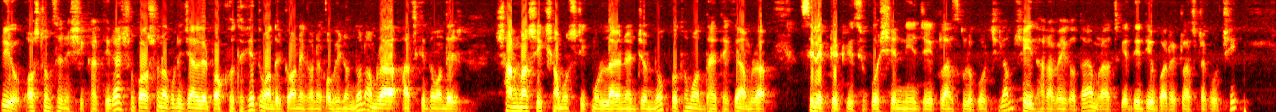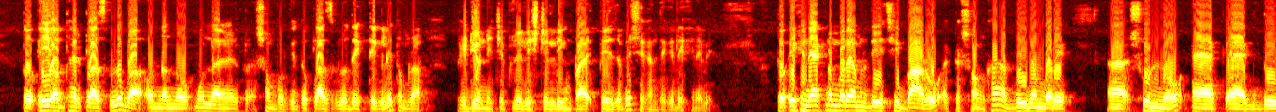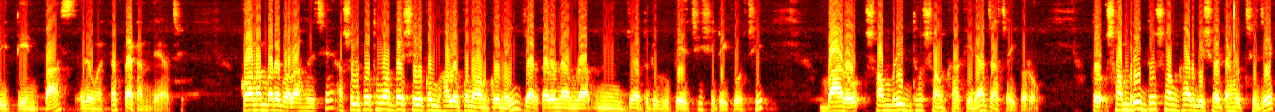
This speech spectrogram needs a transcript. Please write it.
প্রিয় অষ্টম শ্রেণির শিক্ষার্থীরা, সুপড়াশোনা করি চ্যানেলের পক্ষ থেকে তোমাদেরকে অনেক অনেক অভিনন্দন। আমরা আজকে তোমাদের ষান্মাসিক সামষ্টিক মূল্যায়নের জন্য প্রথম অধ্যায় থেকে আমরা সিলেক্টেড কিছু কোশ্চেন নিয়ে যে ক্লাসগুলো করছিলাম, সেই ধারাবাহিকতায় আমরা আজকে দ্বিতীয় পারের ক্লাসটা করছি। তো এই অধ্যায়ের ক্লাসগুলো বা অন্যান্য মূল্যায়নের সম্পর্কিত ক্লাসগুলো দেখতে গেলে তোমরা ভিডিওর নিচে প্লে লিস্টের লিঙ্ক পেয়ে যাবে, সেখান থেকে দেখে নেবে। তো এখানে এক নম্বরে আমরা দিয়েছি বারো, একটা সংখ্যা, আর দুই নম্বরে শূন্য, এক এক, দুই, তিন, পাঁচ, এরকম একটা প্যাটার্ন দেওয়া আছে। ক নম্বরে বলা হয়েছে, আসলে প্রথম অধ্যায়ে সেরকম ভালো কোনো অঙ্ক নেই, যার কারণে আমরা যতটুকু পেয়েছি সেটাই করছি। বারো, সমৃদ্ধ সংখ্যা কিনা যাচাই করো। তো সমৃদ্ধ সংখ্যার বিষয়টা হচ্ছে যে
